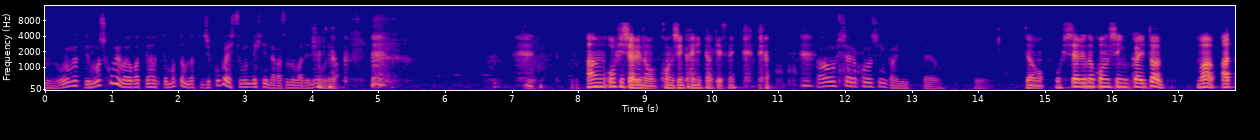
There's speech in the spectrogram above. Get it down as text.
うん、俺もだって申し込めばよかったなって思ったもんだって10個くらい質問できてんだからその場でね 俺はアンオフィシャルの懇親会に行ったわけですね。アンオフィシャル懇親会に行ったよそうじゃあオフィシャルの懇親会とは、まあ、あっ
